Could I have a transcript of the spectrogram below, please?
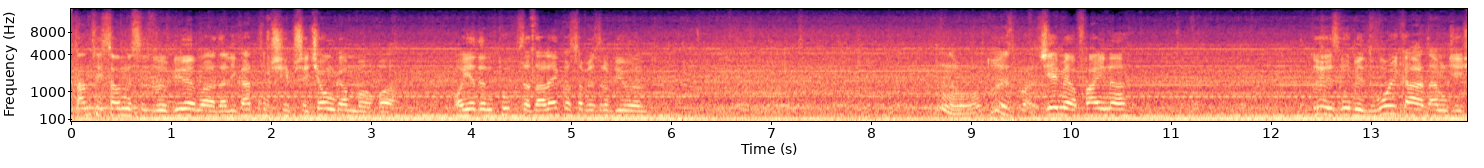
Z tamtej strony sobie zrobiłem, ale delikatnie się przeciągam, bo, bo o jeden puk za daleko sobie zrobiłem. No, tu jest ziemia fajna. Tu jest niby dwójka, tam gdzieś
